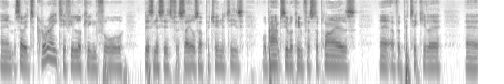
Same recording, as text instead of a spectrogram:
Um, so it's great if you're looking for businesses for sales opportunities, or perhaps you're looking for suppliers uh, of a particular uh,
